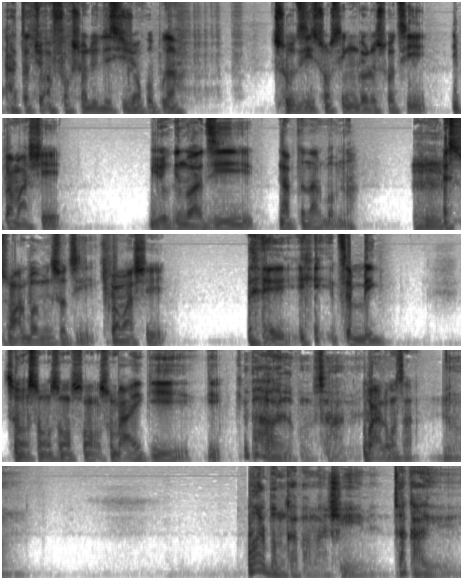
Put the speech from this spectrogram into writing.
atant yo an fonksyon de desisyon ko pran. Sou di son single soti, li pa mache, yo gen do a di nap ten albom nan. Mm -hmm. Men se son albom li soti, ki pa mache, it's a big, son, son, son, son baye ki... Parol kon sa men. Parol kon sa? Non. Ou albom ka pa mache men. Sa ka yo...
